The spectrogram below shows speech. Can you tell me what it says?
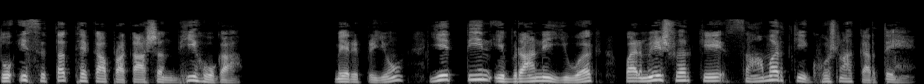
तो इस तथ्य का प्रकाशन भी होगा। मेरे प्रियो, ये तीन इब्रानी युवक परमेश्वर के सामर्थ की घोषणा करते हैं।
